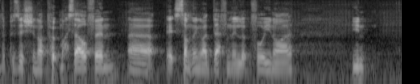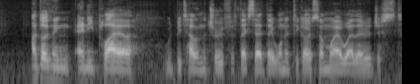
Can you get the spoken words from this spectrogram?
the position I put myself in. Uh, it's something I definitely look for. You know, I, you I don't think any player would be telling the truth if they said they wanted to go somewhere where they were just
